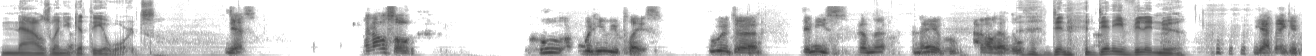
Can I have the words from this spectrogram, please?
Now's when you get the awards. Yes. And also, who would he replace? Who would uh, Denise Villeneuve? I don't know. Den- Denis Villeneuve. Yeah, thank you.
